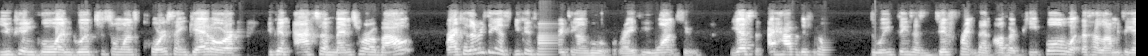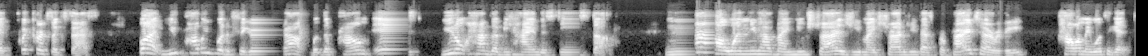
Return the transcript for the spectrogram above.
you can go and go to someone's course and get, or you can ask a mentor about, right? Because everything is, you can find everything on Google, right? If you want to. Yes, I have different doing things that's different than other people. What that's allowed me to get quicker success. But you probably would have figured it out. But the problem is you don't have the behind the scenes stuff. Now, when you have my new strategy, my strategy that's proprietary, how I'm able to get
